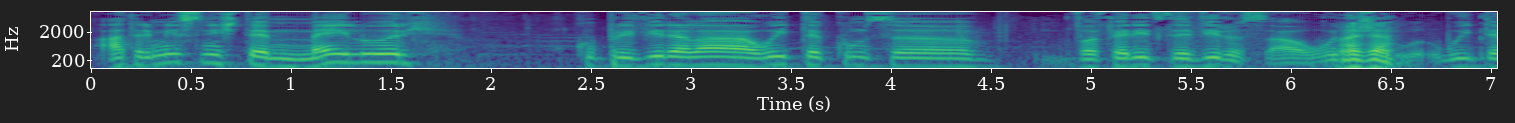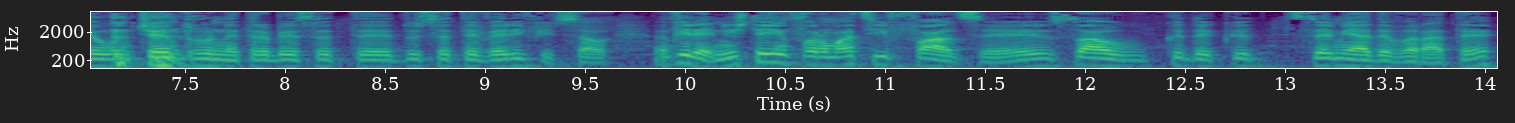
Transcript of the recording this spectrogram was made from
a trimis niște mail-uri cu privire la uite cum să vă feriți de virus sau uite, Așa. uite un centru unde trebuie să te duci să te verifici sau în fine, niște informații false sau cât de cât semi-adevărate,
